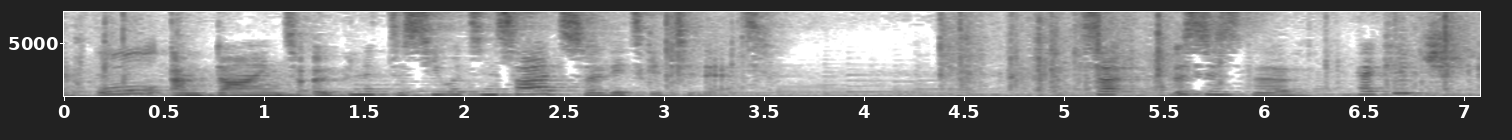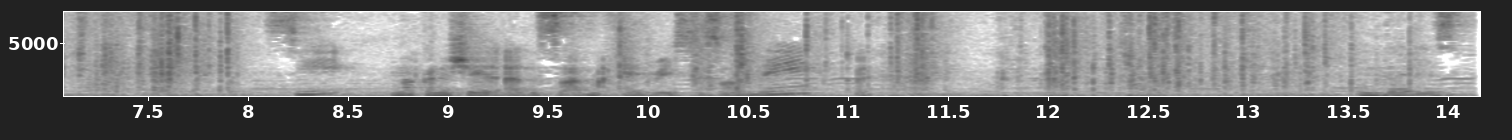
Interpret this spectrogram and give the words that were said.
at all. I'm dying to open it to see what's inside. So let's get to that. So this is the package. See, I'm not going to show the other side. My address is on there. But that is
